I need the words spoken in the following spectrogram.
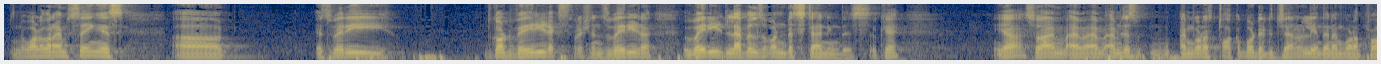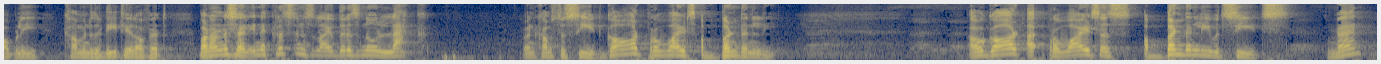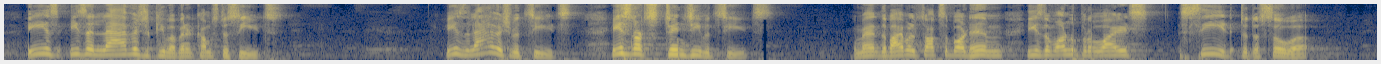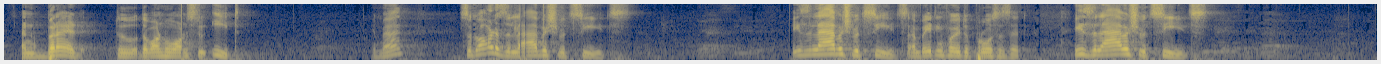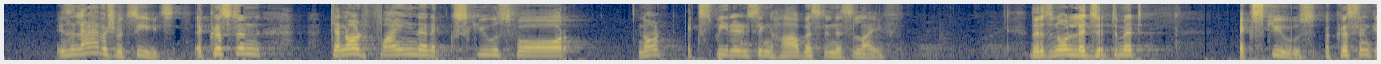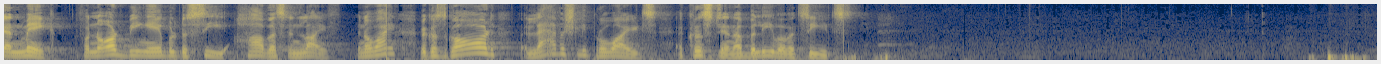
You know, whatever I'm saying is, uh, it's very, got varied expressions, varied, varied levels of understanding this. Okay, yeah. So I'm, I'm, I'm just, I'm going to talk about it generally, and then I'm going to probably come into the detail of it. But understand, in a Christian's life, there is no lack when it comes to seed. God provides abundantly. Our God uh, provides us abundantly with seeds. Man, He is He's a lavish giver when it comes to seeds. He is lavish with seeds. He is not stingy with seeds. Amen. the Bible talks about Him. He's the one who provides seed to the sower and bread to the one who wants to eat. Amen? So God is lavish with seeds. He's lavish with seeds. I'm waiting for you to process it. He's lavish with seeds. He's lavish with seeds. A Christian cannot find an excuse for not experiencing harvest in his life. There is no legitimate excuse a Christian can make for not being able to see harvest in life. You know why? Because God lavishly provides a Christian, a believer with seeds.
